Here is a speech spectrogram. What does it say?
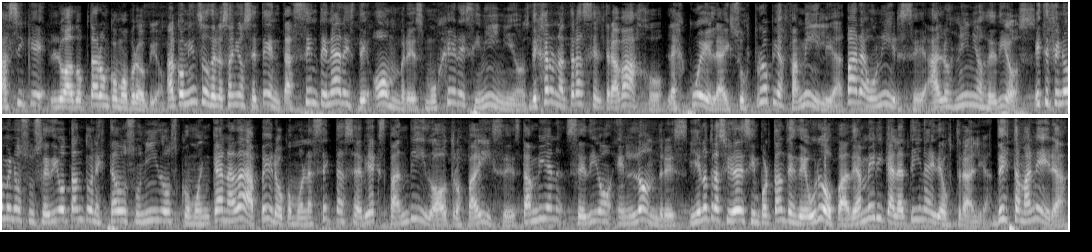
así que lo adoptaron como propio. A comienzos de los años 70, centenares de hombres, mujeres y niños dejaron atrás el trabajo, la escuela y sus propias familias para unirse a los niños de Dios. Este fenómeno sucedió tanto en Estados Unidos como en Canadá, pero como la secta se había expandido a otros países, también se dio en Londres y en otras ciudades importantes de Europa, de América Latina y de Australia. De esta manera,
